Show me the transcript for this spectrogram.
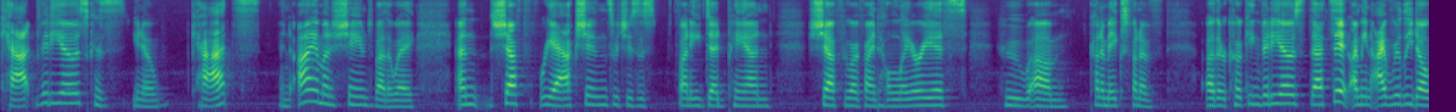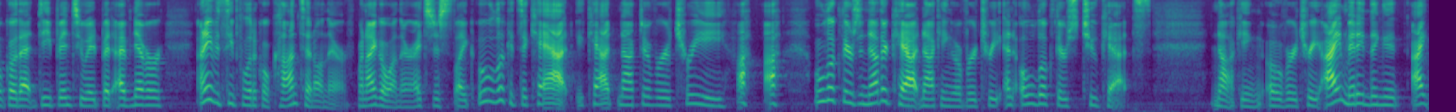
cat videos because, you know, cats. And I am unashamed, by the way and Chef Reactions, which is this funny deadpan chef who I find hilarious, who um, kind of makes fun of other cooking videos. That's it. I mean, I really don't go that deep into it, but I've never, I don't even see political content on there when I go on there. It's just like, oh, look, it's a cat. A cat knocked over a tree. Ha ha. Oh, look, there's another cat knocking over a tree. And oh, look, there's two cats knocking over a tree. I admit that I,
